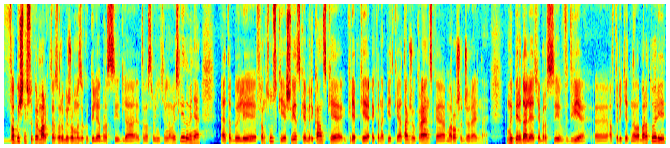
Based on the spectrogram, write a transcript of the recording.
В обычных супермаркетах за рубежом мы закупили образцы для этого сравнительного исследования. Это были французские, шведские, американские крепкие эконапитки, а также украинская мороша джерельная. Мы передали эти образцы в две э, авторитетные лаборатории.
